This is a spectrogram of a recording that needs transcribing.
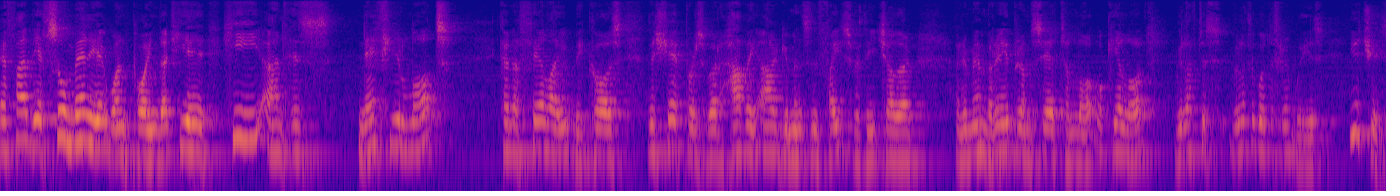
In fact, they had so many at one point that he, he and his nephew Lot kind of fell out because the shepherds were having arguments and fights with each other. And remember, Abraham said to Lot, Okay, Lot, we'll have to, we'll have to go different ways. You choose.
